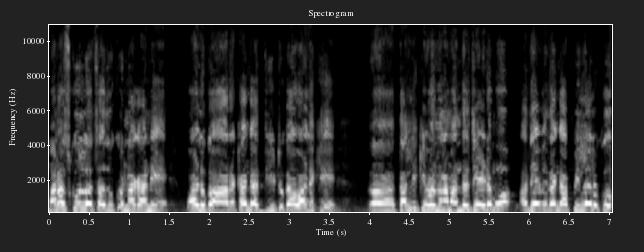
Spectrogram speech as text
మన స్కూల్లో చదువుకున్నా కానీ వాళ్ళకు ఆ రకంగా ధీటుగా వాళ్ళకి తల్లికి వందనం అందజేయడము అదేవిధంగా పిల్లలకు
